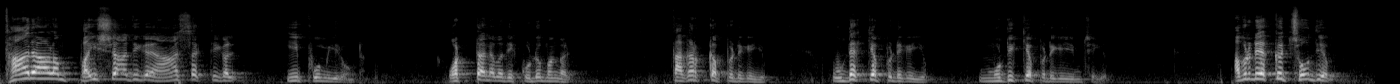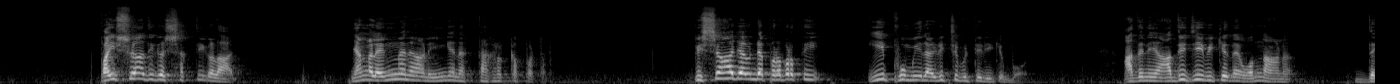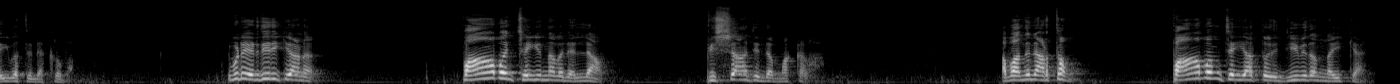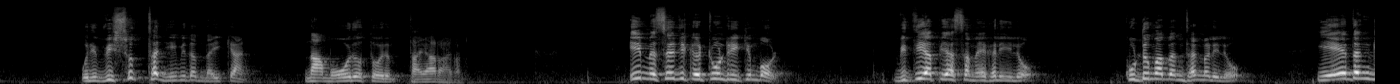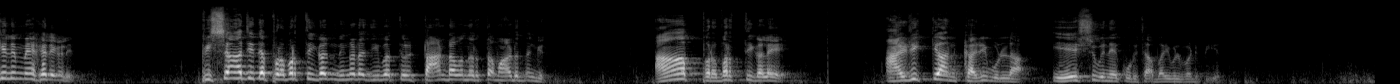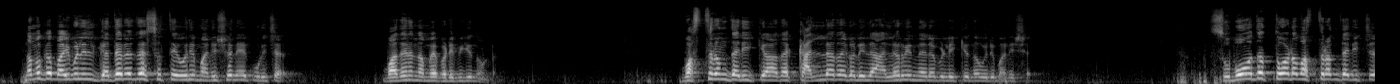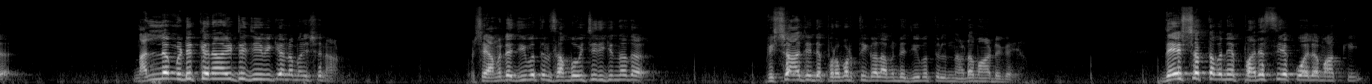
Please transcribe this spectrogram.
ധാരാളം പൈശാചിക ആസക്തികൾ ഈ ഭൂമിയിലുണ്ട്. ഒട്ടനവധി കുടുംബങ്ങൾ തകർക്കപ്പെടുകയും ഉടയ്ക്കപ്പെടുകയും മുടിക്കപ്പെടുകയും ചെയ്യുന്നു. അവരുടെയൊക്കെ ചോദ്യം പൈശാചിക ശക്തികളാൽ ഞങ്ങൾ എങ്ങനെയാണ് ഇങ്ങനെ തകർക്കപ്പെട്ടത്? പിശാചവന്റെ പ്രവൃത്തി ഈ ഭൂമിയിൽ അഴിച്ചുവിട്ടിരിക്കുമ്പോൾ അതിനെ അതിജീവിക്കുന്ന ഒന്നാണ് ദൈവത്തിന്റെ കൃപ. ഇവിടെ എഴുതിയിരിക്കുകയാണ് പാപം ചെയ്യുന്നവരെല്ലാം പിശാചിന്റെ മക്കളാണ്. അപ്പോൾ അതിന്റെ അർത്ഥം പാപം ചെയ്യാത്തൊരു ജീവിതം നയിക്കാൻ ഒരു വിശുദ്ധ ജീവിതം നയിക്കാൻ നാം ഓരോരുത്തരും തയ്യാറാകണം. ഈ മെസ്സേജ് കേട്ടുകൊണ്ടിരിക്കുമ്പോൾ വിദ്യാഭ്യാസ മേഖലയിലോ കുടുംബ ബന്ധങ്ങളിലോ ഏതെങ്കിലും മേഖലകളിൽ പിശാചിന്റെ പ്രവൃത്തികൾ നിങ്ങളുടെ ജീവിതത്തിൽ താണ്ഡവ നൃത്തമാടുന്നെങ്കിൽ ആ പ്രവൃത്തികളെ അഴിക്കാൻ കഴിവുള്ള യേശുവിനെ കുറിച്ചാണ് ബൈബിൾ പഠിപ്പിക്കുന്നത് നമുക്ക് ബൈബിളിൽ ഗദരദേശത്തെ ഒരു മനുഷ്യനെ കുറിച്ച് വചനം നമ്മെ പഠിപ്പിക്കുന്നുണ്ട്. വസ്ത്രം ധരിക്കാതെ കല്ലറകളിൽ അലറി നിലവിളിക്കുന്ന ഒരു മനുഷ്യൻ. സുബോധത്തോടെ വസ്ത്രം ധരിച്ച് നല്ല മിടുക്കനായിട്ട് ജീവിക്കേണ്ട മനുഷ്യനാണ്. പക്ഷേ അവന്റെ ജീവിതത്തിൽ സംഭവിച്ചിരിക്കുന്നത് പിശാചിന്റെ പ്രവൃത്തികൾ അവന്റെ ജീവിതത്തിൽ നടമാടുകയാണ്. ദേശത്തവനെ പരസ്യ കോലമാക്കി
